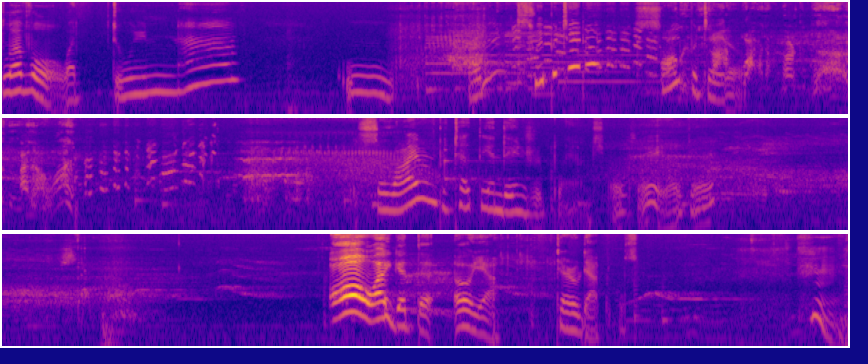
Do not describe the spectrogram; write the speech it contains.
level. What do we have? Ooh. Sweet potato? Sweet potato. Survive and protect the endangered plants. Okay, okay. Oh, I get that. Oh, yeah. Pterodactyls. Hmm.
